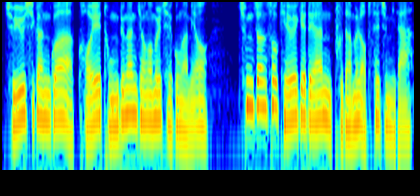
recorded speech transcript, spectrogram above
주유 시간과 거의 동등한 경험을 제공하며 충전소 계획에 대한 부담을 없애줍니다.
